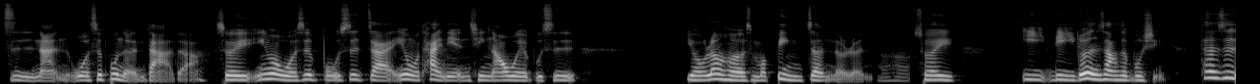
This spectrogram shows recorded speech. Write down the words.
指南，我是不能打的啊。所以，因为我是不是在，因为我太年轻，然后我也不是有任何什么病症的人，嗯所以以理论上是不行。但是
